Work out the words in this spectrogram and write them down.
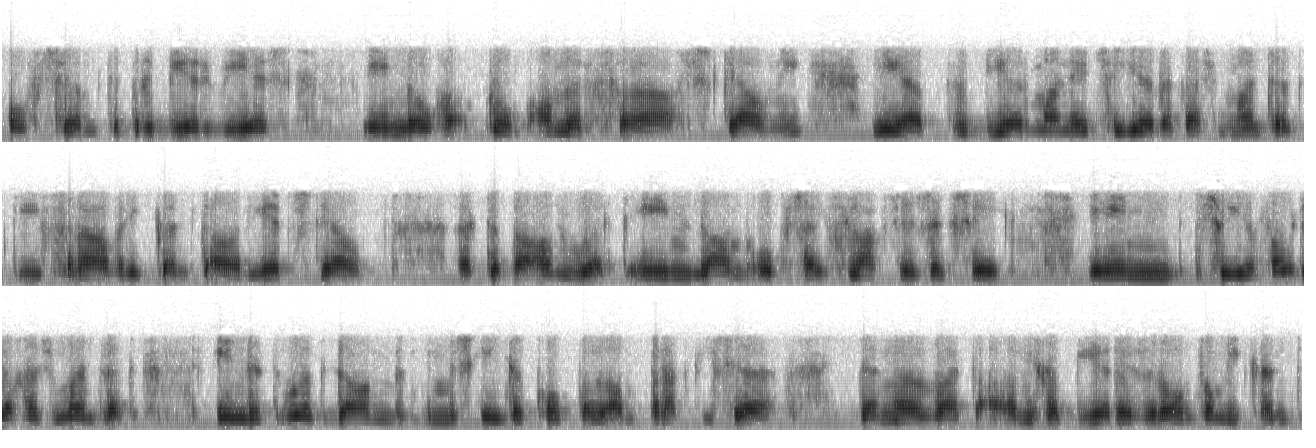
of slim te probeer wees en nog 'n klomp ander vrae stel nie. Nee, probeer maar net so eerlik as moontlik die vrae wat die kind al reeds stel te beantwoord en dan op sy vlak soos ek sê en so eenvoudig as moontlik en dit ook dan miskien te koppel aan praktiese dinge wat aan die gebeur is rondom die kind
